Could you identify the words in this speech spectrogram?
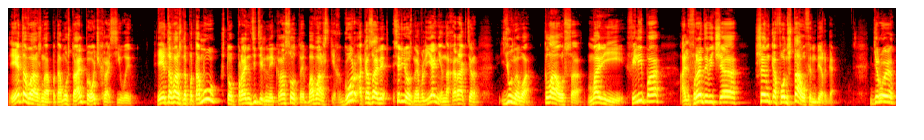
И это важно, потому что Альпы очень красивые. И это важно потому, что пронзительные красоты баварских гор оказали серьезное влияние на характер юного Клауса, Марии, Филиппа Альфредовича Шенка фон Штауфенберга, героя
